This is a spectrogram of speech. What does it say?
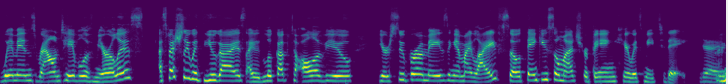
women's roundtable of muralists especially with you guys. I look up to all of you. You're super amazing in my life. So thank you so much for being here with me today. Yay.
